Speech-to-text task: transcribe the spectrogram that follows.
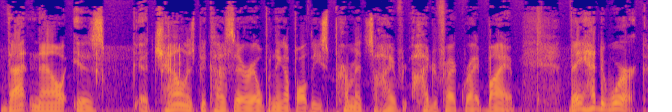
that now is a challenge because they're opening up all these permits to hydrofrac right by it. They had to work.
